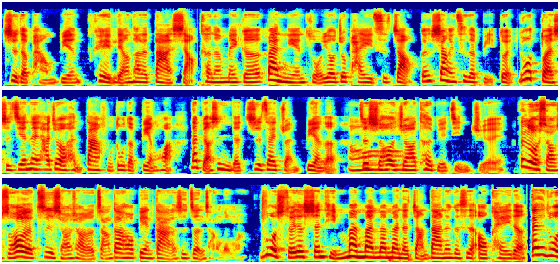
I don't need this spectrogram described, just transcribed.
痣的旁边。可以量它的大小，可能每隔半年左右就拍一次照，跟上一次的比对。如果短时间内它就有很大幅度的变化，那表示你的痣在转变了，哦、这时候就要特别警觉。那如果小时候的痣小小的，长大后变大了，是正常的吗？如果随着身体慢慢慢慢的长大，那个是 OK 的。但是如果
